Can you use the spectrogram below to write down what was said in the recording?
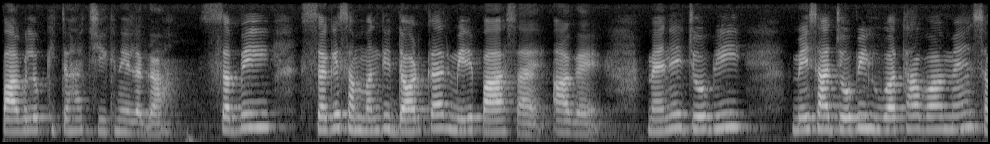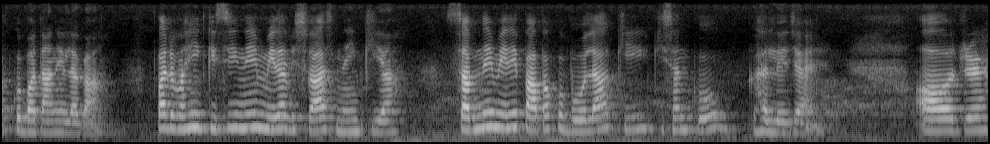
पागलों की तरह चीखने लगा। सभी सगे संबंधी दौड़कर मेरे पास आए, आ गए। मैंने जो भी, मेरे साथ जो भी हुआ था, वह मैं सबको बताने लगा। पर वहीं किसी ने मेरा विश्वास नहीं किया। सबने मेरे पापा को बोला कि किशन को घर ले जाएँ। और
